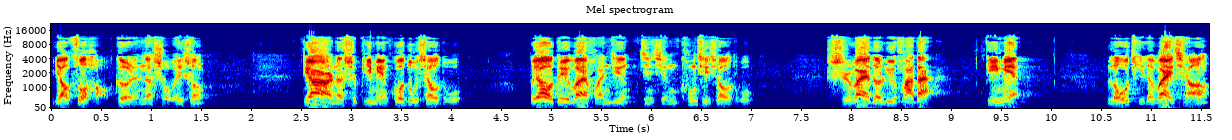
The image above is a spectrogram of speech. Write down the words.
要做好个人的手卫生。第二呢是避免过度消毒，不要对外环境进行空气消毒。室外的绿化带、地面、楼体的外墙、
